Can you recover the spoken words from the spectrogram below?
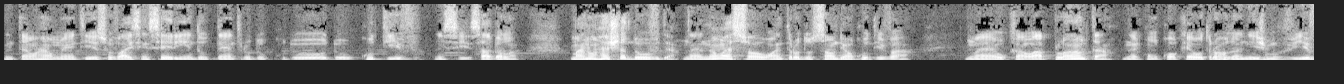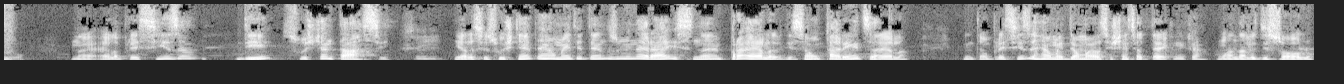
Então, realmente, isso vai se inserindo dentro do, do, do cultivo em si, sabe, Alain? Mas não resta dúvida, né? não é só a introdução de um cultivar. Não é o, a planta, né, como qualquer outro organismo vivo, né, ela precisa de sustentar-se. E ela se sustenta realmente tendo os minerais né, para ela, que são carentes a ela. Então precisa realmente de uma maior assistência técnica, uma análise de solo,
